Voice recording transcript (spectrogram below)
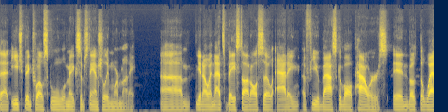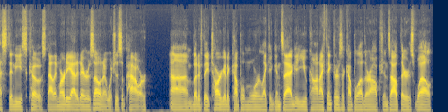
that each Big 12 school will make substantially more money. Um, you know, and that's based on also adding a few basketball powers in both the West and East Coast. Now they've already added Arizona, which is a power. Um, but if they target a couple more, like a Gonzaga, UConn, I think there's a couple other options out there as well.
